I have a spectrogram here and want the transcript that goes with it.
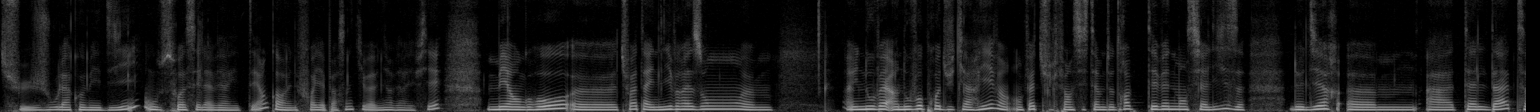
tu, joues la comédie, ou soit c'est la vérité. Encore une fois, il n'y a personne qui va venir vérifier. Mais en gros, tu vois, tu as une livraison un nouveau produit qui arrive, en fait, tu le fais un système de drop, t'événementialises, de dire euh, à telle date,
